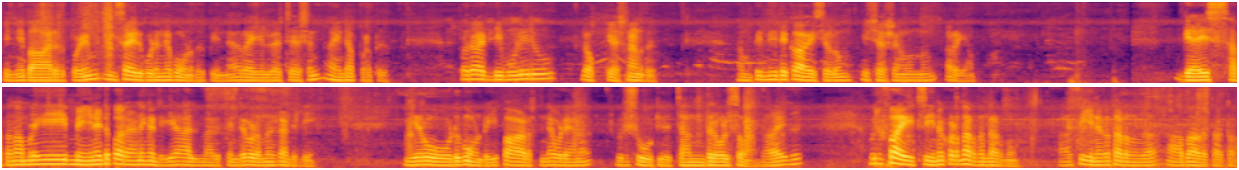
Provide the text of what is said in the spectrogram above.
പിന്നെ ഭാരതപ്പുഴയും ഈ സൈഡിൽ കൂടെ തന്നെ പോണത്. പിന്നെ റെയിൽവേ സ്റ്റേഷൻ അതിന്റെ അപ്പുറത്ത്. അപ്പോൾ ഒരു അടിപൊളി ഒരു ലൊക്കേഷനാണിത് നമുക്ക് ഇതിന്റെ കാഴ്ചകളും വിശേഷങ്ങളും ഒന്നും അറിയാം. ഗൈസ് അപ്പോൾ നമ്മൾ ഈ മെയിനായിട്ട് പറയുകയാണെങ്കിൽ കണ്ടില്ലേ? ആൽമരത്തിന്റെ ഇവിടെ നിന്ന് കണ്ടില്ലേ? ഈ റോഡ് പോകുന്നുണ്ട് ഈ പാടത്തിന്റെ അവിടെയാണ് ഒരു ഷൂട്ട് ചെയ്തത്. ചന്ദ്രോത്സവം. അതായത് ഒരു ഫൈറ്റ് സീനൊക്കെ അവിടെ നടന്നിട്ടുണ്ടായിരുന്നു. ആ സീനൊക്കെ നടന്നത് ആ ഭാഗത്താട്ടോ.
